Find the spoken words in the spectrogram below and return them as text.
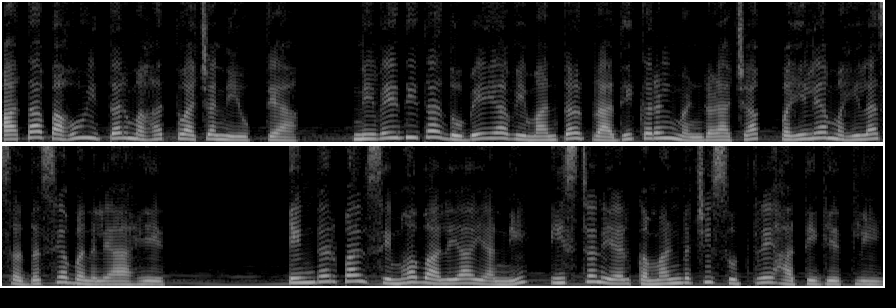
आता पाहू इतर महत्त्वाच्या नियुक्त्या. निवेदिता दुबे या विमानतळ प्राधिकरण मंडळाच्या पहिल्या महिला सदस्य बनल्या आहेत. इंदरपाल सिंहवालिया यांनी ईस्टर्न एअर कमांडची सूत्रे हाती घेतली.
